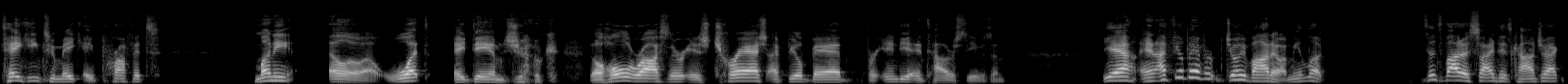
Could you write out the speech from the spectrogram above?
tanking to make a profit. Money, lol. What a damn joke. The whole roster is trash. I feel bad for India and Tyler Stephenson. Yeah, and I feel bad for Joey Votto. I mean, look, since Votto signed his contract,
